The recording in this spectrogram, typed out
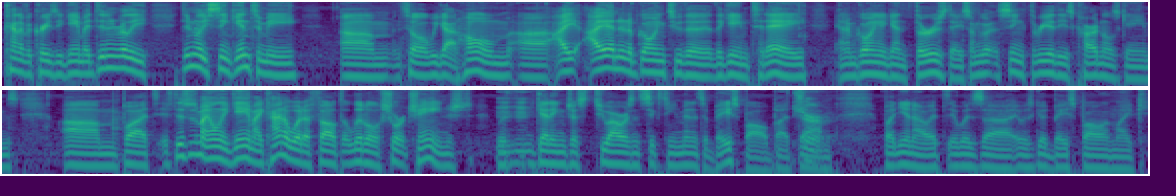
kind of a crazy game. It didn't really didn't really sink into me um, until we got home. Uh, I I ended up going to the the game today, and I'm going again Thursday. So I'm go- seeing three of these Cardinals games. Um, but if this was my only game, I kind of would have felt a little shortchanged with getting just two hours and sixteen minutes of baseball. But Sure. um, but you know, it it was uh, it was good baseball and like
